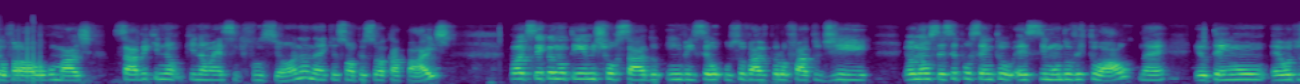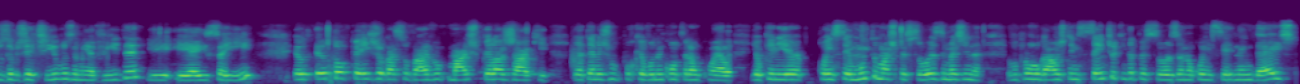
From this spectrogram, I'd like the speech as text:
eu falar algo mais, sabe que não, que não é assim que funciona, né? Que eu sou uma pessoa capaz. Pode ser que eu não tenha me esforçado em vencer o Survival pelo fato de eu não ser 100% esse mundo virtual, né? Eu tenho é, outros objetivos na minha vida e, e é isso aí. Eu, eu topei jogar Survival mais pela Jaque e até mesmo porque eu vou no encontrão com ela. Eu queria conhecer muito mais pessoas. Imagina, eu vou para um lugar onde tem 180 pessoas, eu não conhecer nem 10,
